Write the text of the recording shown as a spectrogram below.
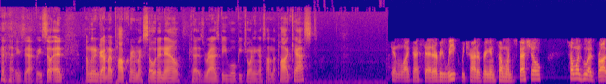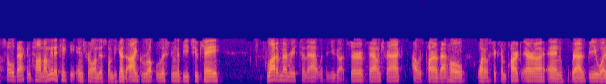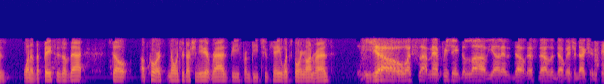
exactly. So Ed, I'm gonna grab my popcorn and my soda now because Raz B will be joining us on the podcast. And like I said, every week we try to bring in someone special someone who has brought soul back. And Tom, I'm going to take the intro on this one because I grew up listening to B2K. A lot of memories to that with the You Got Served soundtrack. I was part of that whole 106 & Park era, and Raz B was one of the faces of that. So, of course, no introduction needed. Raz B from B2K. What's going on, Raz? Yo, what's up, man? Appreciate the love, yo. That's dope. That's that was a dope introduction.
